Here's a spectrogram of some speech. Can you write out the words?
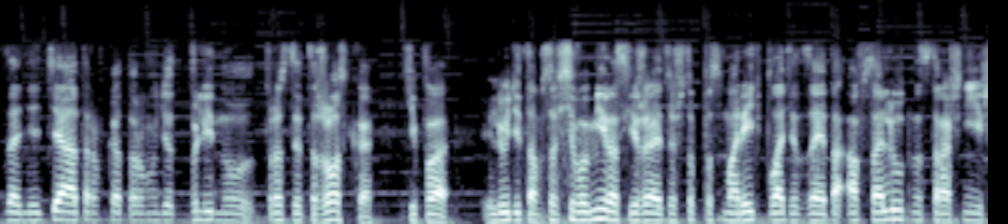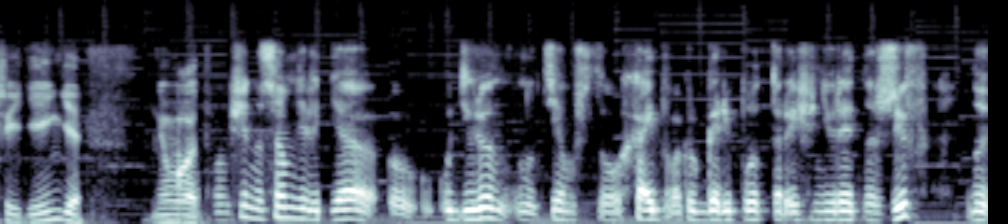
здание театра, в котором идет, блин, ну просто это жестко. Типа, люди там со всего мира съезжаются, чтобы посмотреть, платят за это абсолютно страшнейшие деньги. Вот. Вообще, на самом деле, я э, удивлен ну, тем, что хайп вокруг Гарри Поттера еще невероятно жив, но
